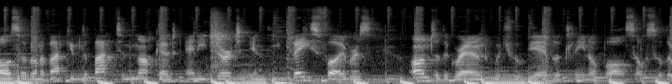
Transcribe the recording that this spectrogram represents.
Also gonna vacuum the back to knock out any dirt in the base fibres onto the ground, which we'll be able to clean up also. So the,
